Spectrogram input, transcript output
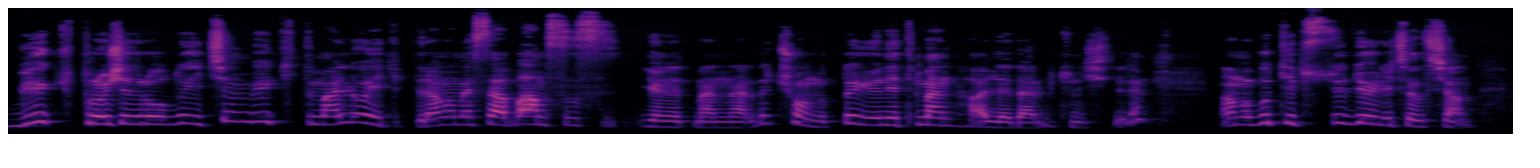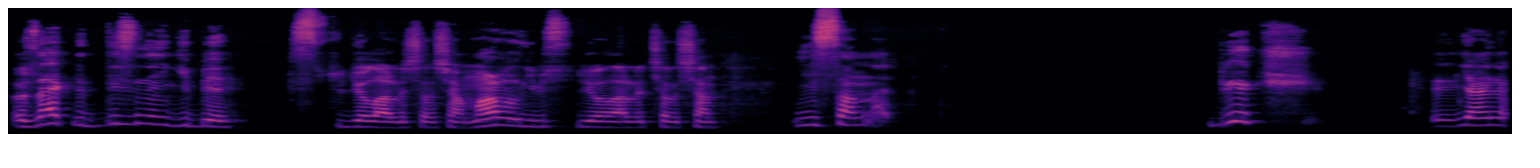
Büyük projeler olduğu için büyük ihtimalle o ekiptir. Ama mesela bağımsız yönetmenlerde çoğunlukla yönetmen halleder bütün işleri. Ama bu tip stüdyo ile çalışan, özellikle Disney gibi stüdyolarla çalışan, Marvel gibi stüdyolarla çalışan insanlar büyük yani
